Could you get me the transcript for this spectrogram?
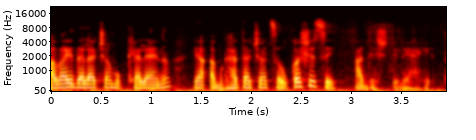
हवाई दलाच्या मुख्यालयानं या अपघाताच्या चौकशीचे आदेश दिले आहेत.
